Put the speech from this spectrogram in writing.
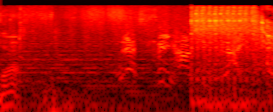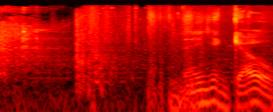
Let's see how you like this. There you go.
